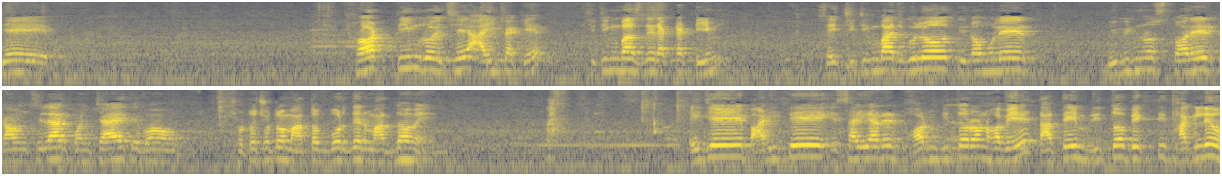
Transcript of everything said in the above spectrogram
যে ফ্রড টিম রয়েছে আইপ্যাকের চিটিংবাজদের একটা টিম। সেই চিটিংবাজগুলো তৃণমূলের বিভিন্ন স্তরের কাউন্সিলর, পঞ্চায়েত এবং ছোট ছোট মাতব্বরদের মাধ্যমে এই যে বাড়িতে এসআইআর এর ফর্ম বিতরণ হবে, তাতে মৃত ব্যক্তি থাকলেও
